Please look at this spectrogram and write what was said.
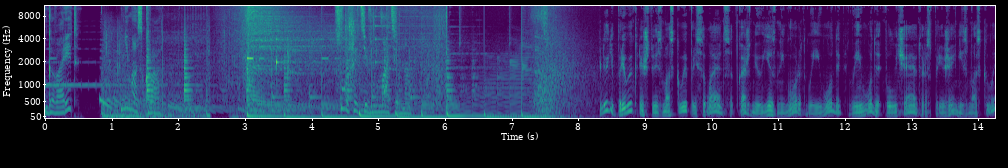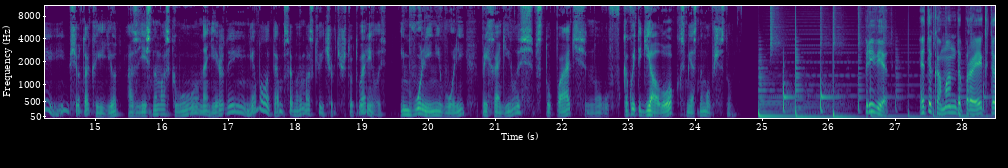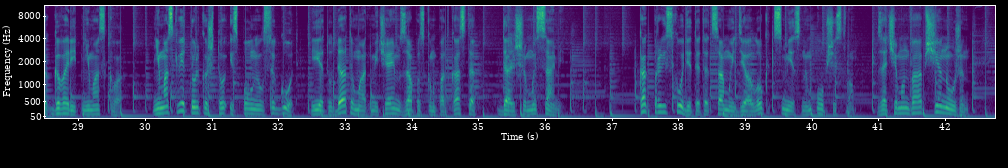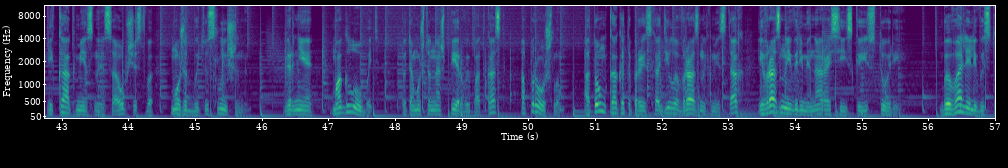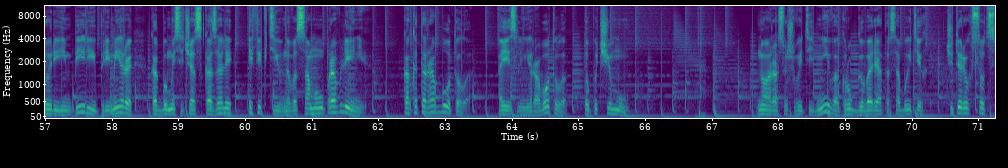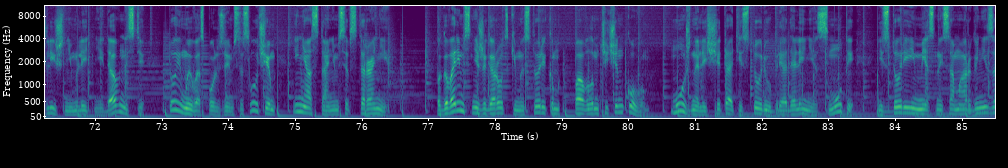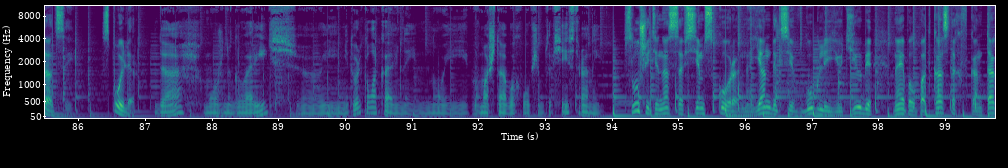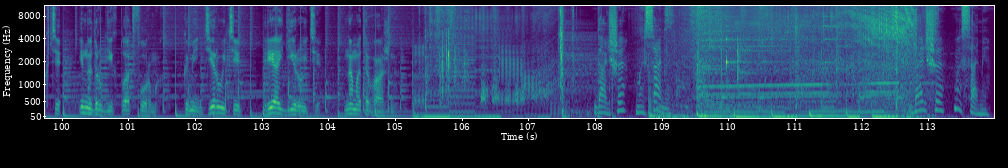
Говорит не Москва. Слушайте внимательно. Люди привыкли, что из Москвы присылаются в каждый уездный город воеводы. Воеводы получают распоряжение из Москвы, и все так и идет. А здесь на Москву надежды не было, там в самой Москве черти что творилось. Им волей-неволей приходилось вступать ну, в какой-то диалог с местным обществом. Привет! Это команда проекта «Говорит не Москва». Не Москве только что исполнился год, и эту дату мы отмечаем запуском подкаста «Дальше мы сами». Как происходит этот самый диалог с местным обществом? Зачем он вообще нужен? И как местное сообщество может быть услышанным? Вернее, могло быть, потому что наш первый подкаст о прошлом, о том, как это происходило в разных местах и в разные времена российской истории – Бывали ли в истории империи примеры, как бы мы сейчас сказали, эффективного самоуправления? Как это работало? А если не работало, то почему? Ну а раз уж в эти дни вокруг говорят о событиях 400 с лишним летней давности, то и мы воспользуемся случаем и не останемся в стороне. Поговорим с нижегородским историком Павлом Чеченковым. Можно ли считать историю преодоления смуты историей местной самоорганизации – Спойлер. Да, можно говорить, э, и не только локальный, но и в масштабах, в общем-то, всей страны. Слушайте нас совсем скоро на Яндексе, в Гугле, Ютьюбе, на Apple подкастах, ВКонтакте и на других платформах. Комментируйте, реагируйте. Нам это важно. Дальше мы сами. Дальше мы сами.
